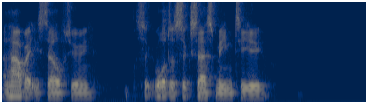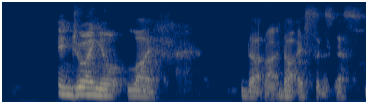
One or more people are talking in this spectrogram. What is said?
And how about yourself, Jimmy? What does success mean to you? Enjoying your life. That Right. that is success.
